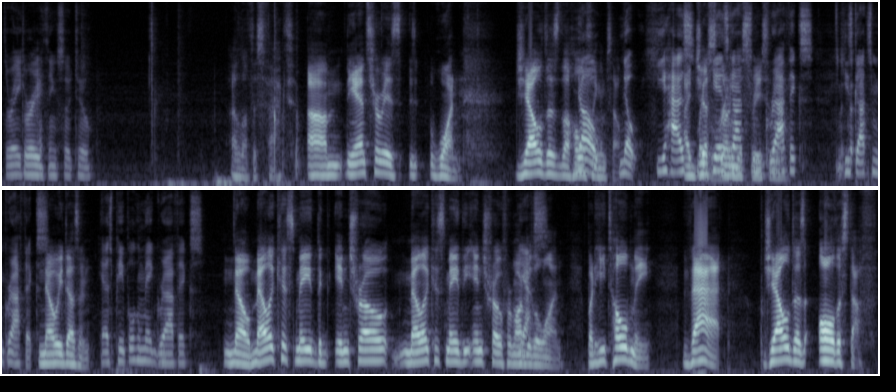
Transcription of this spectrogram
Three. Three. I think so too. I love this fact. Um, the answer is is one. Jelle does the whole no, thing himself. no, he has. I just he has learned got this some recently. graphics. He's got some graphics. No, he doesn't. he has people who make graphics. No, Melicus made the intro. Melicus made the intro for Marbula Yes. One, but he told me that Jelle does all the stuff.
